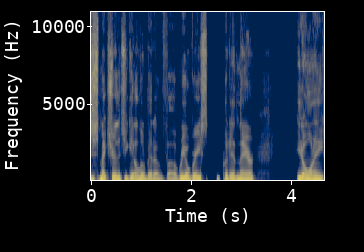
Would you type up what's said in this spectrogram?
just make sure that you get a little bit of uh, real grease put in there. You don't want any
